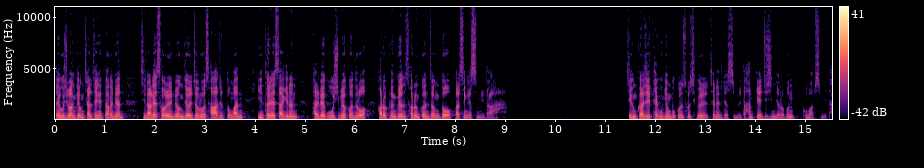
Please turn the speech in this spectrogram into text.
대구지방경찰청에 따르면 지난해 설 명절 전후 4주 동안 인터넷 사기는 850여 건으로 하루 평균 30건 정도 발생했습니다. 지금까지 대구 경북권 소식을 전해드렸습니다. 함께 해 주신 여러분 고맙습니다.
